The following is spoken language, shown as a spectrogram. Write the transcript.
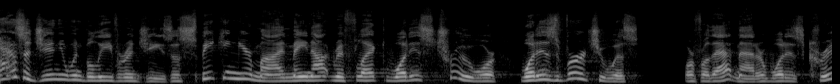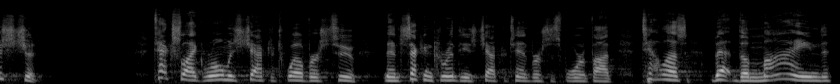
As a genuine believer in Jesus, speaking your mind may not reflect what is true or what is virtuous, or for that matter, what is Christian. Texts like Romans chapter 12, verse 2, and 2 Corinthians chapter 10, verses 4 and 5 tell us that the mind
